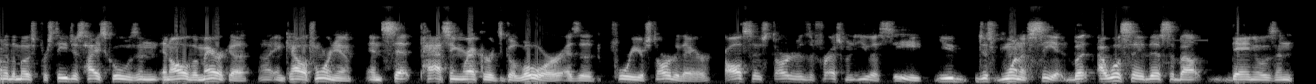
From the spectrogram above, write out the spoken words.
of the most prestigious high schools in, in all of America uh, in California and set passing records galore as a four year starter there. Also started as a freshman at USC. You just want to see it. But I will say this about Daniels, and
